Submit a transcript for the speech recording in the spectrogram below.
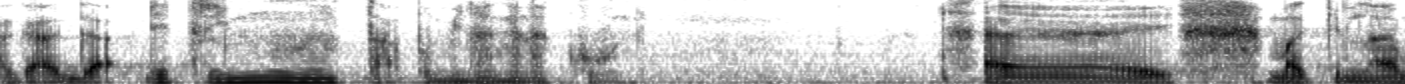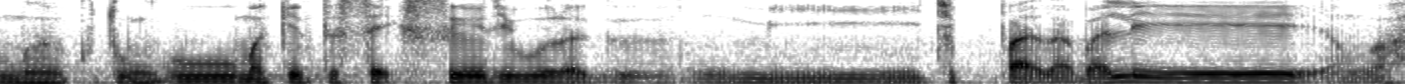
Agak-agak dia terima tak peminangan aku Hai, makin lama aku tunggu Makin terseksa jiwa raga Umi, cepatlah balik Ya Allah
